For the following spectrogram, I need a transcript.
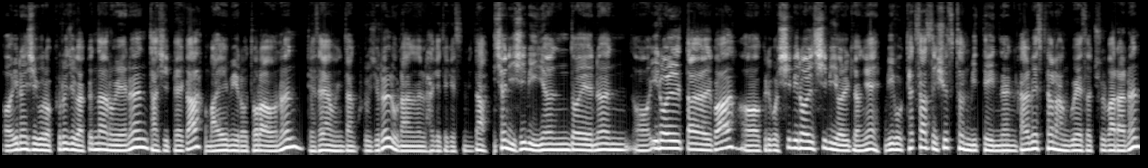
어, 이런 식으로 크루즈가 끝난 후에는 다시 배가 마이애미로 돌아오는 대서양 횡단 크루즈를 운항을 하게 되겠습니다. 2022년도에는 어, 1월 달과 어, 그리고 11월, 12월경에 미국 텍사스 휴스턴 밑에 있는 있는 갈베스턴 항구에서 출발하는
